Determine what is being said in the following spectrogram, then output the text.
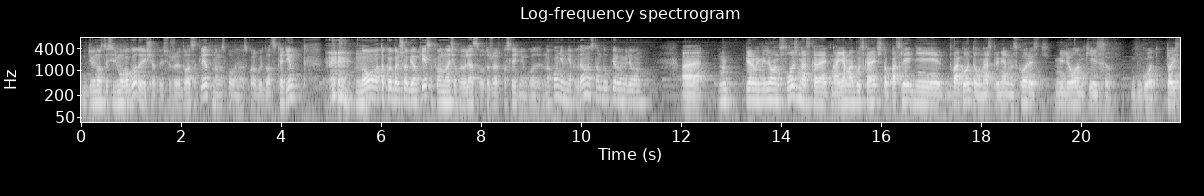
97 года еще, то есть уже 20 лет нам исполнилось, скоро будет 21. Но такой большой объем кейсов, он начал появляться вот уже в последние годы. Напомни мне, когда у нас там был первый миллион? А, ну, первый миллион сложно сказать, но я могу сказать, что последние два года у нас примерно скорость миллион кейсов в год. То есть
